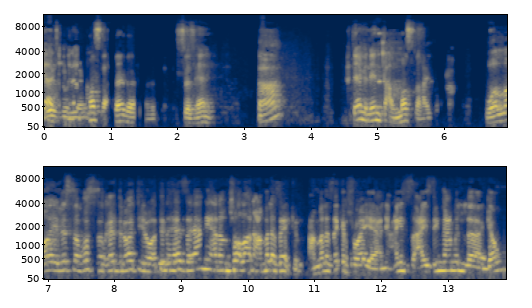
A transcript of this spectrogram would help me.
بإذن الله. المسرح طيب يا أستاذ هاني. ها؟ هتعمل إيه أنت على المسرح؟ والله لسه بص لغاية دلوقتي وقتنا هذا يعني أنا إن شاء الله أنا عمال أذاكر عمال أذاكر شوية يعني. عايز عايزين نعمل آه، جو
